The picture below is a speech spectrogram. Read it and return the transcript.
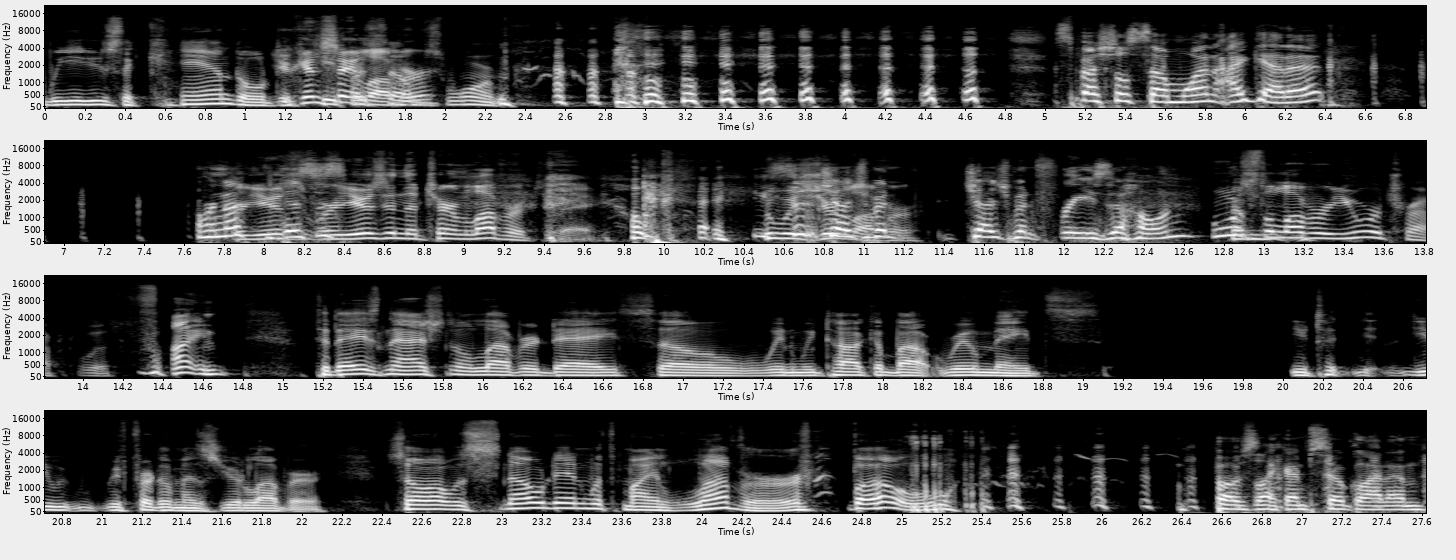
we used a candle to You can keep say lover. ourselves warm. Special someone. I get it. We're not. We're, use, this we're is using the term lover today. okay, Who was your judgment lover? judgment free zone. Who was the lover you were trapped with? fine. Today's National Lover Day, so when we talk about roommates, you t- you refer to them as your lover. So I was snowed in with my lover, Bo. Bo's like, I'm so glad I'm.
